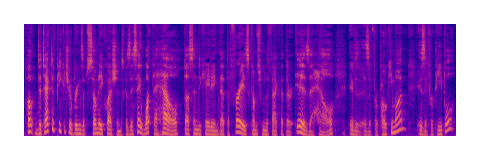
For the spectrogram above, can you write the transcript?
Po- Detective Pikachu brings up so many questions because they say "what the hell," thus indicating that the phrase comes from the fact that there is a hell. Is it for Pokemon? Is it for people?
